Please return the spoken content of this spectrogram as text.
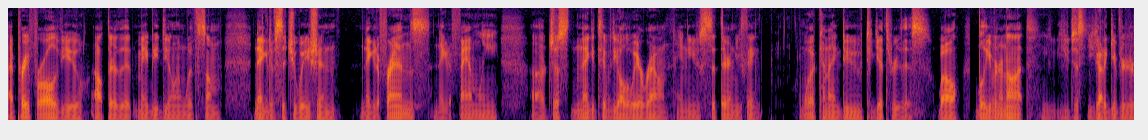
I pray for all of you out there that may be dealing with some negative situation, negative friends, negative family, uh, just negativity all the way around. And you sit there and you think, what can I do to get through this? Well, believe it or not, you, you just you got to give your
